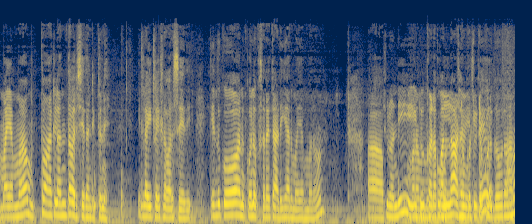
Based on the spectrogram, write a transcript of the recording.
మా అమ్మ మొత్తం ఆకలి అంతా వరిసేదండి ఇట్లనే. ఇట్లా ఇట్లా ఇట్లా వరిసేది. ఎందుకో అనుకొని ఒకసారి అయితే అడిగాను మా అమ్మను. చూడండి ఇటు కడపల్ల అటొకటి ఇటొకటి గౌరమ్మ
